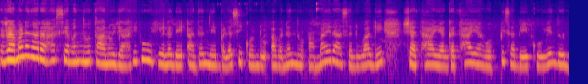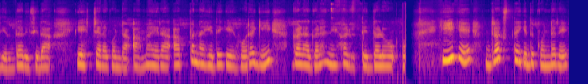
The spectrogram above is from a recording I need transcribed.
ರಮಣನ ರಹಸ್ಯವನ್ನು ತಾನು ಯಾರಿಗೂ ಹೇಳದೆ ಅದನ್ನೇ ಬಳಸಿಕೊಂಡು ಅವನನ್ನು ಅಮೈರ ಸಲುವಾಗಿ ಶತಾಯ ಗತಾಯ ಒಪ್ಪಿಸಬೇಕು ಎಂದು ನಿರ್ಧರಿಸಿದ. ಎಚ್ಚರಗೊಂಡ ಅಮೈರ ಅಪ್ಪನ ಹೆದೆಗೆ ಹೊರಗಿ ಗಳಗಳನೆ ಅಳುತ್ತಿದ್ದಳು. ಹೀಗೆ ಡ್ರಗ್ಸ್ ತೆಗೆದುಕೊಂಡರೆ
